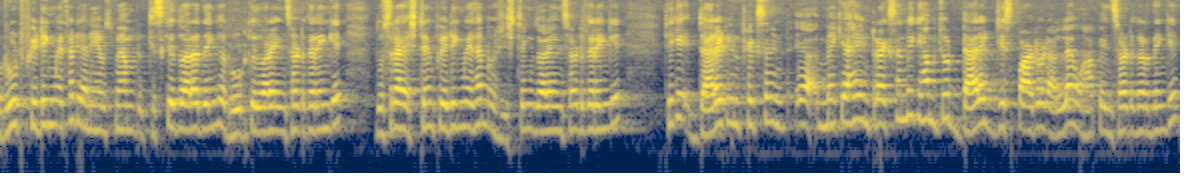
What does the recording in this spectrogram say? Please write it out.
रूट फीडिंग मेथड यानी उसमें हम किसके द्वारा देंगे? रूट के द्वारा इंसर्ट करेंगे। दूसरा स्टेम फीडिंग मेथड स्टेम द्वारा इंसर्ट करेंगे। ठीक है डायरेक्ट इन्फेक्शन में क्या है इंट्रैक्शन में कि हम जो डायरेक्ट जिस पार्ट में डालना है, वहाँ पे इंसर्ट कर देंगे।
